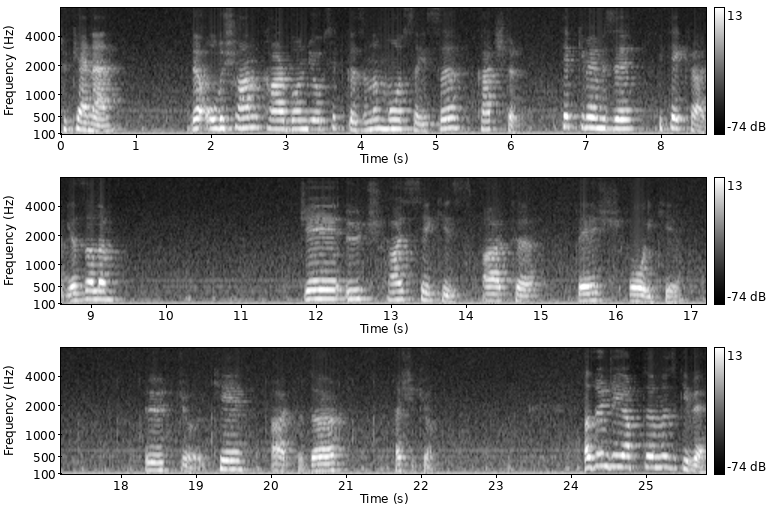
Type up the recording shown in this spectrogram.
tükenen ve oluşan karbondioksit gazının mol sayısı kaçtır? Tepkimemizi bir tekrar yazalım. C3H8 artı 5O2 3CO2 artı 4 H2O. Az önce yaptığımız gibi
